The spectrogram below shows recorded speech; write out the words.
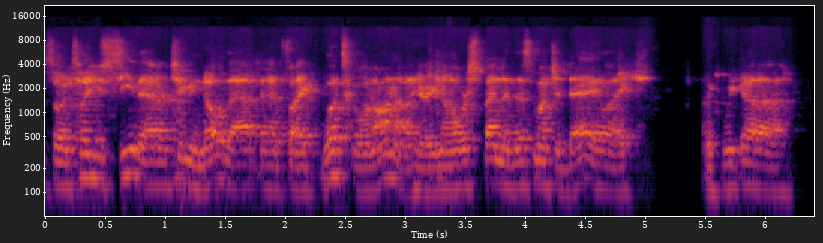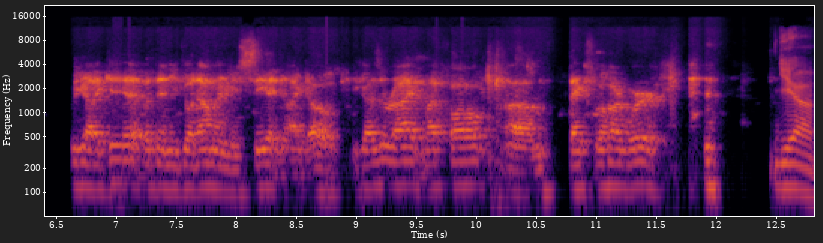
so until you see that or until you know that, then it's like, what's going on out here? You know, we're spending this much a day. Like, like we gotta, we gotta get it. But then you go down there and you see it, and you're like, oh, you guys are right. My fault. Um, thanks for the hard work. yeah.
